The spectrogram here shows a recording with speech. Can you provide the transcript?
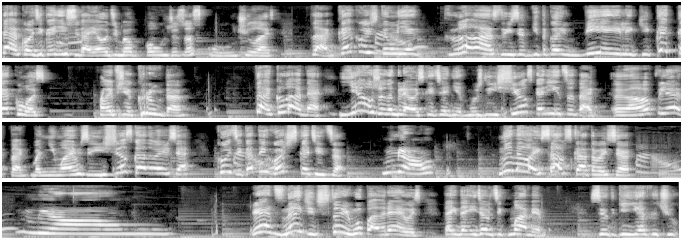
Так, котик, иди сюда, я у тебя по уже соскучилась. Так, какой же ты у меня классный, все-таки такой беленький, как кокос. Вообще круто. Так, ладно, я уже нагулялась, хотя нет, можно еще скатиться. Так, опля, так, поднимаемся, еще скатываемся. Котик, а ты хочешь скатиться? Мяу. Ну давай, сам скатывайся. Мяу. Это значит, что ему понравилось. Тогда идемте к маме. Все-таки я хочу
